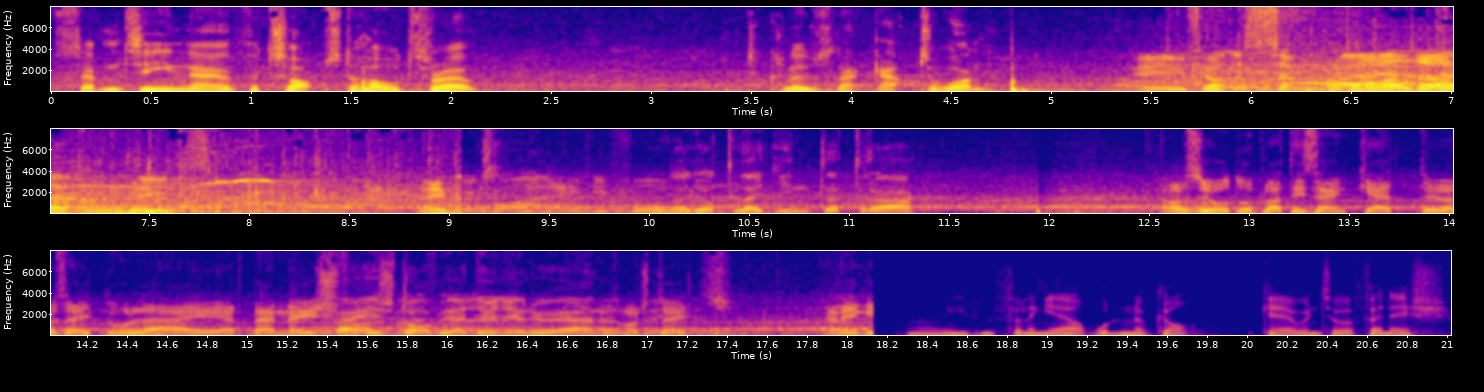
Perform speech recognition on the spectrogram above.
17 now for Tops to hold throw. To close that gap to one. He's got the seven player. Well done. Devon Petersen. They require 84. Nagyot legyintett rá. Az jó dupla 12 az egy nulláért, benne is Be van. is dobja gyönyörűen. Ez most egy elég Well, even filling it up wouldn't have got go into a finish.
